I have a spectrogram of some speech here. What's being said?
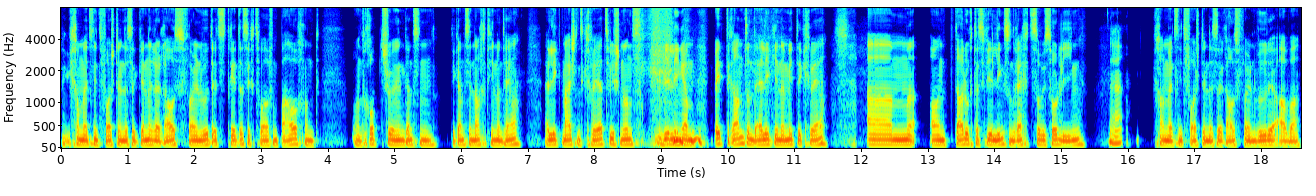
ich kann mir jetzt nicht vorstellen, dass er generell rausfallen wird. Jetzt dreht er sich zwar auf den Bauch und, und robbt schon den ganzen, die ganze Nacht hin und her. Er liegt meistens quer zwischen uns. Wir liegen am Bettrand und er liegt in der Mitte quer. Ähm, und dadurch, dass wir links und rechts sowieso liegen, Ja. kann man jetzt nicht vorstellen, dass er rausfallen würde, aber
